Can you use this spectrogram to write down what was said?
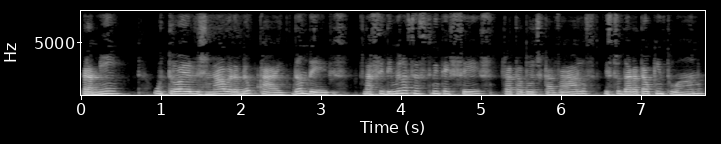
Para mim, o Troy original era meu pai, Dan Davis. Nascido em 1936, tratador de cavalos, estudar até o quinto ano,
